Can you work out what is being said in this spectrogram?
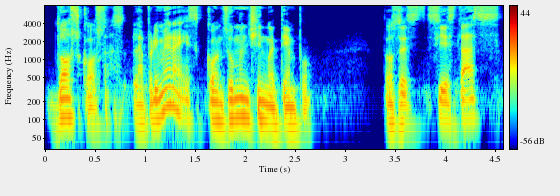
Dos cosas. La primera es consume un chingo de tiempo. Entonces, si estás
